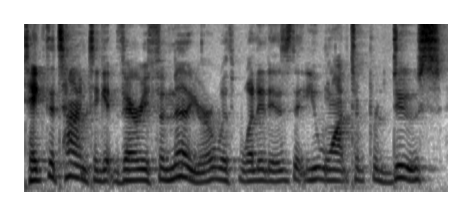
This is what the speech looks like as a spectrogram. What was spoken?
Take the time to get very familiar with what it is that you want to produce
